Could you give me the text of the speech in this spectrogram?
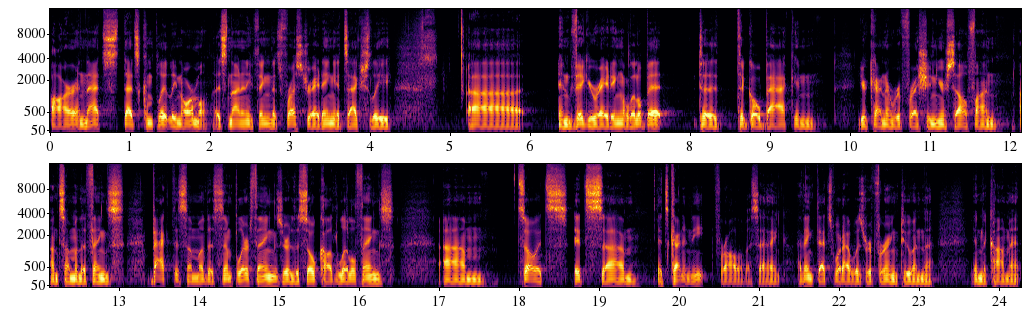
are, and that's that's completely normal. It's not anything that's frustrating. It's actually uh, invigorating a little bit to to go back and you're kind of refreshing yourself on on some of the things back to some of the simpler things or the so-called little things. Um, so it's it's um, it's kind of neat for all of us. I think. I think that's what I was referring to in the in the comment.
